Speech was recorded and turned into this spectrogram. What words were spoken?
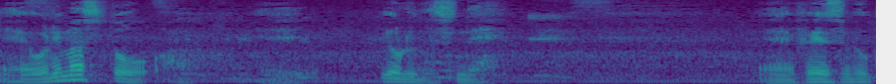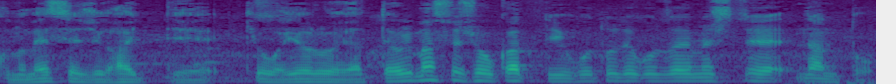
えー、おりますと、えー、夜ですねえー、Facebook のメッセージが入って今日は夜をやっておりますでしょうかっていうことでございましてなんと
